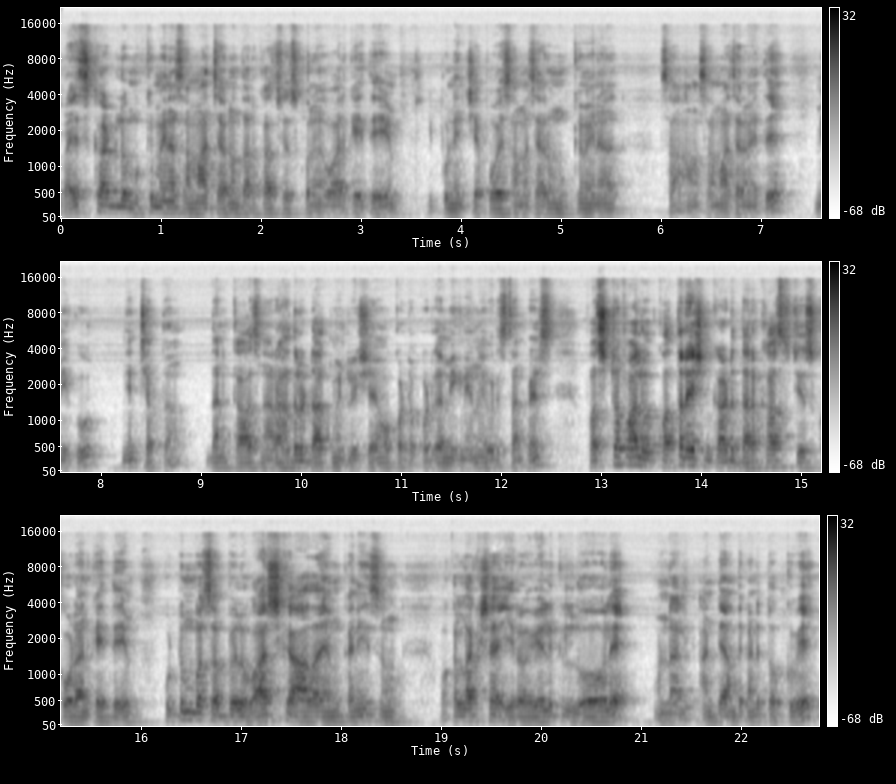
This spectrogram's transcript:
రైస్ కార్డులో ముఖ్యమైన సమాచారం దరఖాస్తు చేసుకునే వారికైతే ఇప్పుడు నేను చెప్పబోయే సమాచారం ముఖ్యమైన స- సమాచారం అయితే మీకు నేను చెప్తాను. దానికి కావాల్సిన అర్హతలు డాక్యుమెంట్ల విషయం ఒక్కటొక్కటిగా మీకు నేను వివరిస్తాను ఫ్రెండ్స్. ఫస్ట్ ఆఫ్ ఆల్ కొత్త రేషన్ కార్డు దరఖాస్తు చేసుకోవడానికైతే కుటుంబ సభ్యుల వార్షిక ఆదాయం కనీసం ఒక లక్ష ఇరవై వేలకి లోలే ఉండాలి. అంటే అంతకంటే తక్కువే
